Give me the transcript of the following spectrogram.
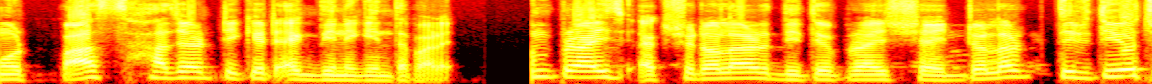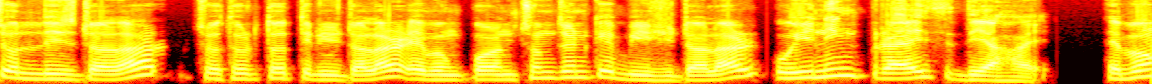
মোট পাঁচ হাজার টিকিট একদিনে কিনতে পারে। প্রথম প্রাইজ একশো ডলার দ্বিতীয় প্রাইজ ষাট ডলার তৃতীয় চল্লিশ ডলার চতুর্থ তিরিশ ডলার এবং পঞ্চম জনকে বিশ ডলার উইনিং প্রাইজ দেওয়া হয় এবং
